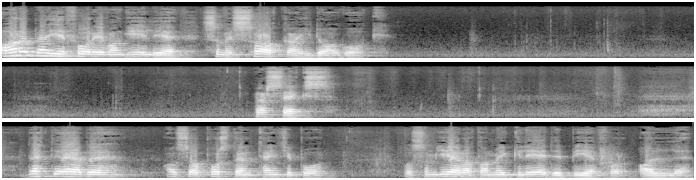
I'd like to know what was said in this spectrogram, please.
arbeidet for evangeliet, som er saka i dag òg. vers 6. Dette er det altså apostelen tenker på, og som gjør at han med glede ber for alle.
